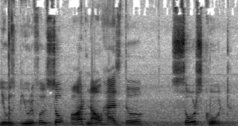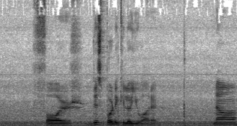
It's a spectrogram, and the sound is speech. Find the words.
use beautiful so art now has the source code for this particular URL now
